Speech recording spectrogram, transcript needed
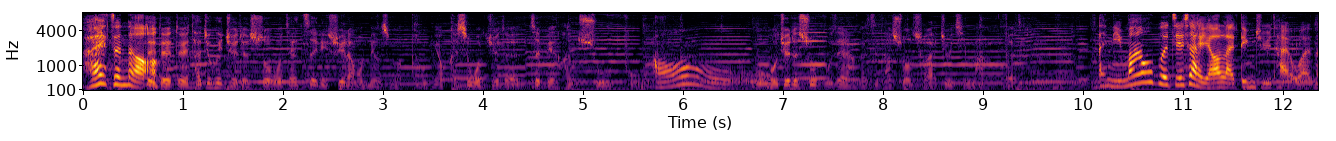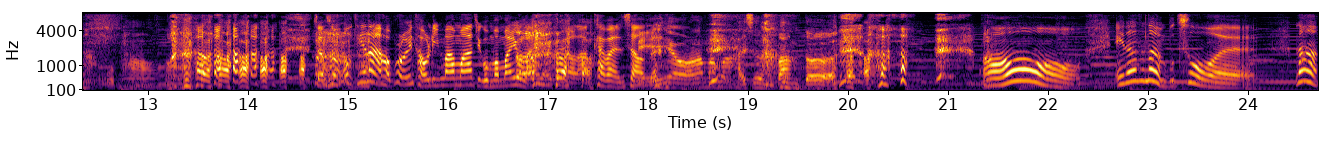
哎，真的。对对对，她就会觉得说，我在这里虽然我没有什么朋友，可是我觉得这边很舒服。哦。我我觉得舒服这两个字，他说出来就已经满分了。哎，你妈会不会接下来也要来定居台湾呢？我怕哦。想说，哦天哪，好不容易逃离妈妈，结果妈妈又来了，没有啦，开玩笑的。没有，啊妈妈还是很棒的。哦，哎，那真的很不错哎。那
